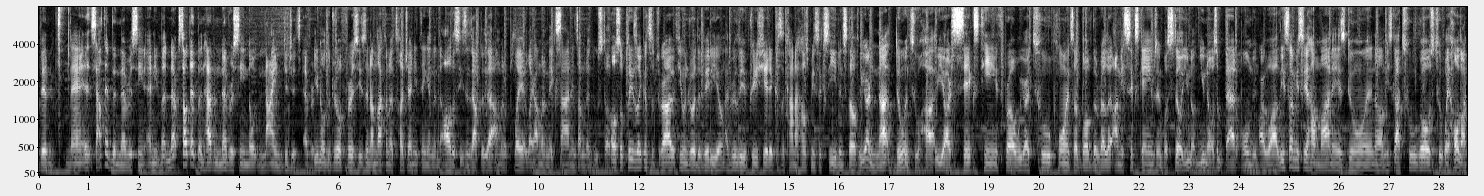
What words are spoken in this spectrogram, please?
bid. Man, Southampton never seen any, ne Southampton have never seen no nine digits ever. You know the drill, first season, I'm not gonna touch anything. And then all the seasons after that, I'm gonna play it. Like I'm gonna make signings, I'm gonna do stuff. Also, please like and subscribe if you enjoyed the video. I'd really appreciate it because it kind of helps me succeed and stuff. We are not doing too hot. We are 16th, bro. We are two points above the rel. I mean, six games in, but still, you know, you know, it's a bad omen. All right, well, at least let me see how Mane is doing. Um, he's got two goals, two, wait, hold on.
